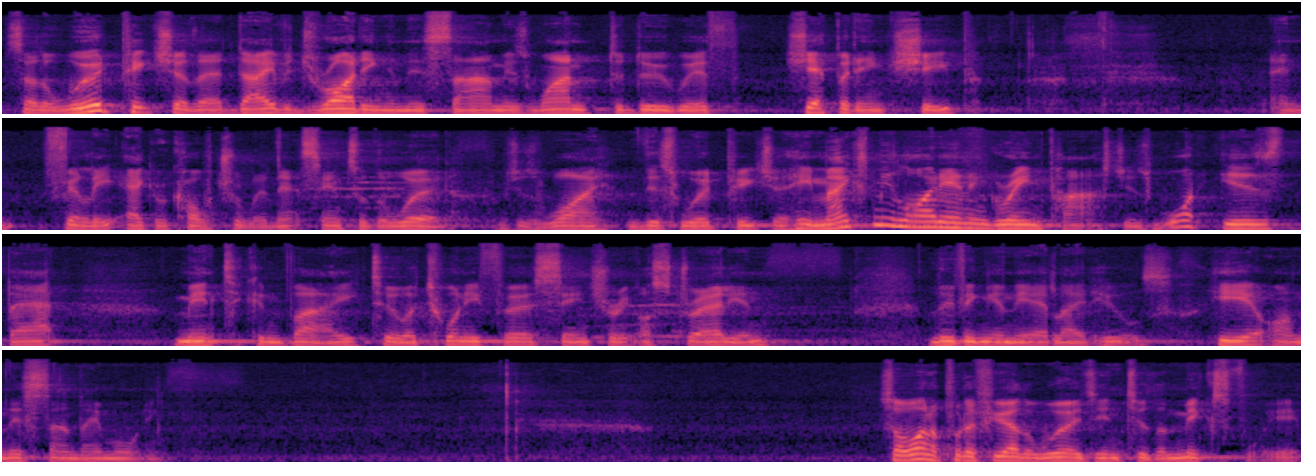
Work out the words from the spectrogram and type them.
So the word picture that David's writing in this psalm is one to do with shepherding sheep and fairly agricultural in that sense of the word, which is why this word picture. He makes me lie down in green pastures. What is that meant to convey to a 21st century Australian living in the Adelaide Hills here on this Sunday morning? So I want to put a few other words into the mix for you.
